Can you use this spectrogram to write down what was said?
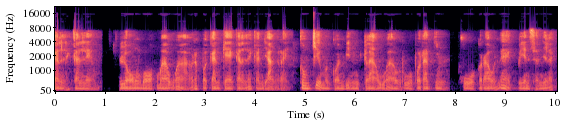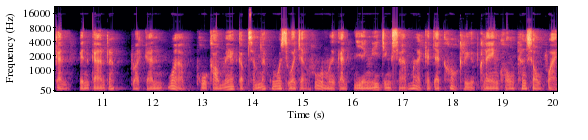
กันและกันแล้ว ลองบอกมาว่ารับประกันแก่กันและกันอย่างไรคงเชื่อมังกรบินกล่าวว่ารูปรัตจริง พวกเราแลกเปลี่ยนสัญลักษณ์กันเป็นการรับประกันว่าพวกเขาแม้กับสำนักหัวสัวจะร่วมมือกันเยี่ยงนี้จึงสามารถขจัดข้อเคลือบแคลงของทั้งสองฝ่าย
